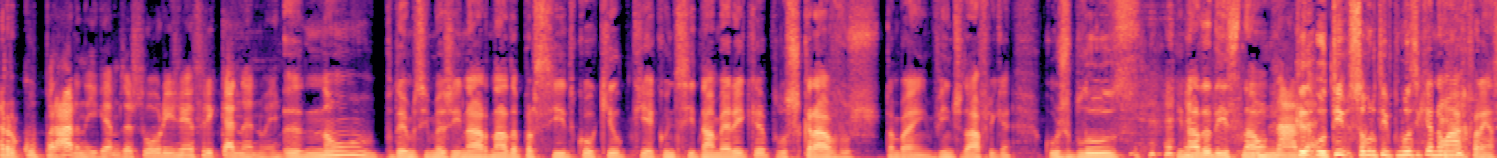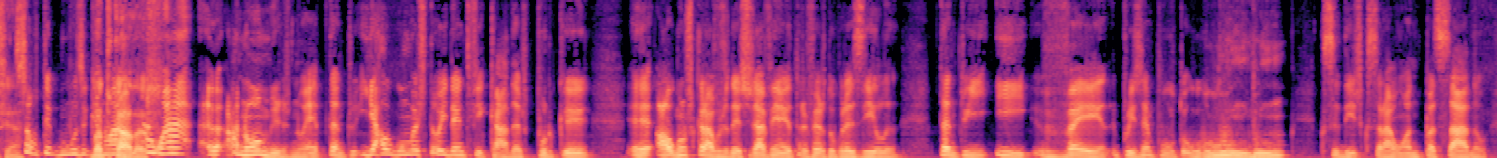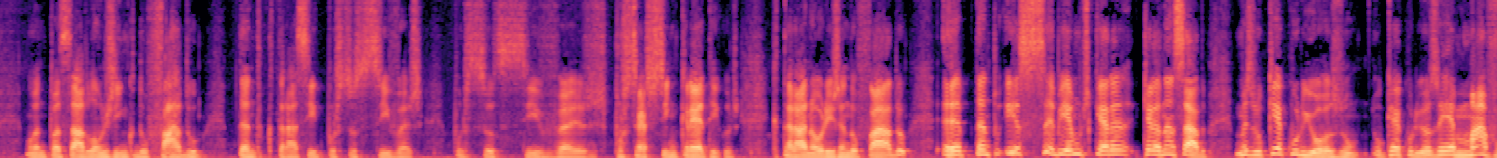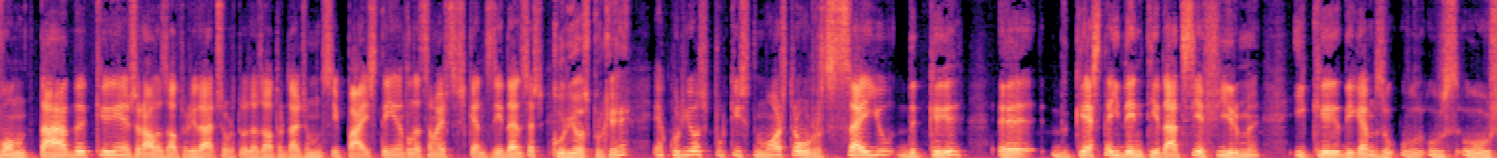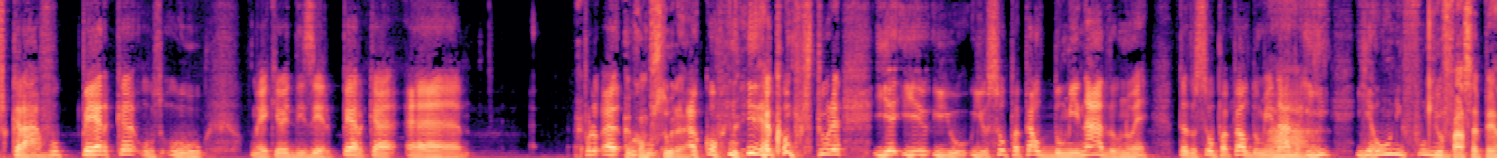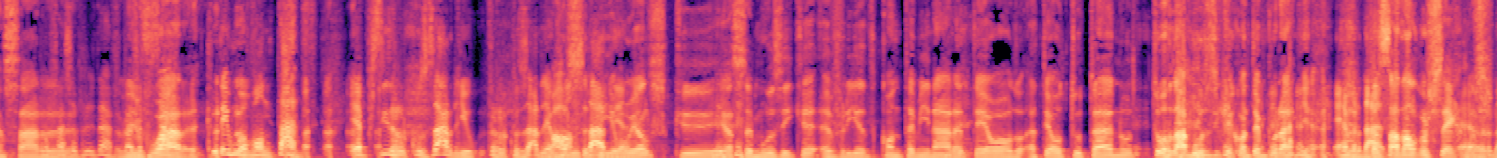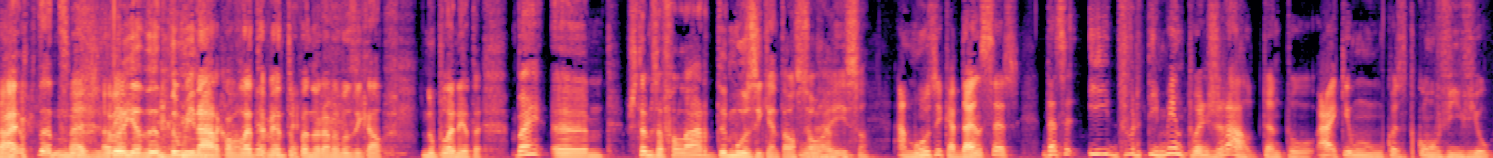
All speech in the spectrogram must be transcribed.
a recuperar, digamos, a sua origem africana, não é? Eh, não podemos imaginar nada parecido com aquilo que é conhecido na América pelos escravos também vindos da África, com os blues e nada disso, não? nada. O tipo, sobre o tipo de música não há referência. sobre o tipo de música Batucadas. não há, não há, eh, há nomes, não é? Portanto, e algumas estão identificadas porque eh, alguns escravos desses já vêm através do Brasil, tanto e, e vêm, por exemplo, o Lundum, que se diz que será um ano passado, um ano passado longínquo do fado, tanto que terá sido por sucessivas por sucessivos processos sincréticos que estará na origem do fado, uh, portanto, esse sabemos que era, que era dançado. Mas o que é curioso, o que é curioso é a má vontade que, em geral, as autoridades, sobretudo as autoridades municipais, têm em relação a estes cantos e danças. Curioso porquê? É curioso porque isto mostra o receio de que de que esta identidade se afirme e que, digamos, o, o, o escravo perca o, o, como é que eu ia dizer, perca a, A, a compostura. A, a, a compostura e, e, e, o, e, o, seu papel dominado, não é? Portanto, o seu papel dominado ah, e, a uniformidade. Que o faça pensar faça, em voar. Que tem uma vontade. É preciso recusar-lhe recusar a Mal vontade. sabiam eles que essa música haveria de contaminar até ao, até ao tutano toda a música contemporânea. É verdade. Passado alguns séculos. É verdade. É? Portanto, Mas haveria de dominar completamente o panorama musical no planeta. Bem, uh, estamos a falar de música, então só é isso? Há música, danças, danças e divertimento em geral. Portanto, há aqui uma coisa de convívio.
